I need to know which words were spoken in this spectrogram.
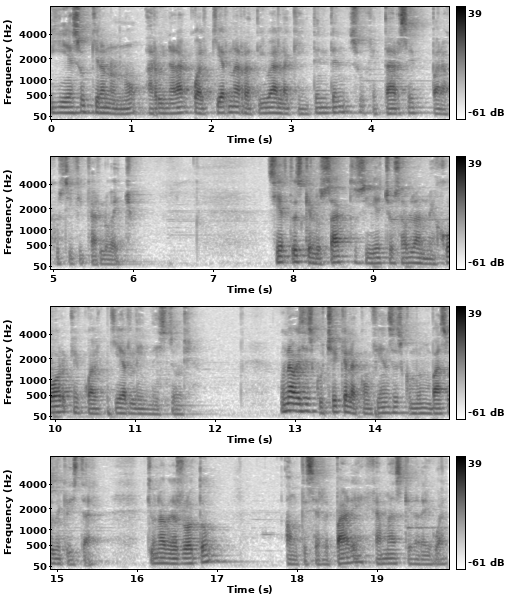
y eso, quieran o no, arruinará cualquier narrativa a la que intenten sujetarse para justificar lo hecho. Cierto es que los actos y hechos hablan mejor que cualquier linda historia. Una vez escuché que la confianza es como un vaso de cristal, que una vez roto, aunque se repare, jamás quedará igual.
